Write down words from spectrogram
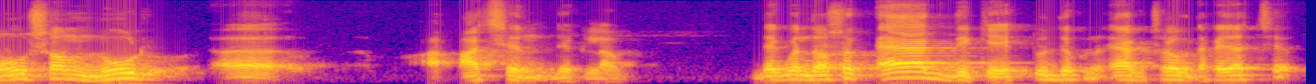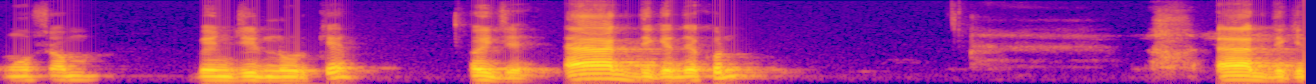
মৌসম নূর আছেন দেখলাম। দেখবেন দর্শক, একদিকে একটু দেখুন, এক ঝলক দেখা যাচ্ছে মৌসম বেনজির নূরকে। ওই যে, একদিকে দেখুন, একদিকে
